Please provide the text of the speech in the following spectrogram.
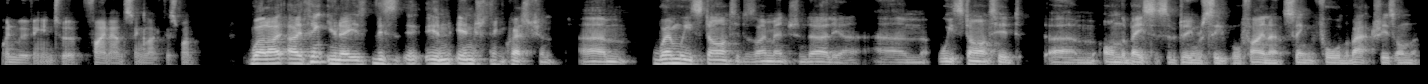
when moving into a financing like this one. Well, I, I think you know this is an interesting question. Um, when we started, as I mentioned earlier, um, we started um, on the basis of doing receivable financing for the batteries on the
